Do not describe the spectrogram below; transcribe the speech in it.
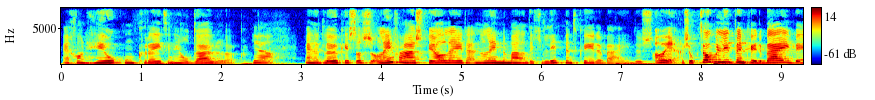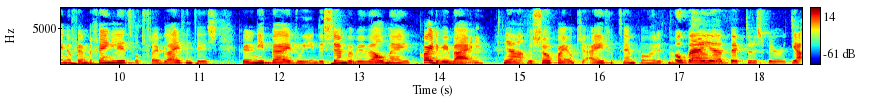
En gewoon heel concreet en heel duidelijk. Ja. En het leuke is, dat is alleen voor HSPL-leden en alleen de maanden dat je lid bent, kun je erbij. Dus Oh ja. als je oktober lid bent, kun je erbij. Ben je in november geen lid, wat vrijblijvend is, kun je er niet bij. Doe je in december weer wel mee, kan je er weer bij. Ja. Dus zo kan je ook je eigen tempo en ritme Ook bij eh, Back to the Spirit. Ja,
